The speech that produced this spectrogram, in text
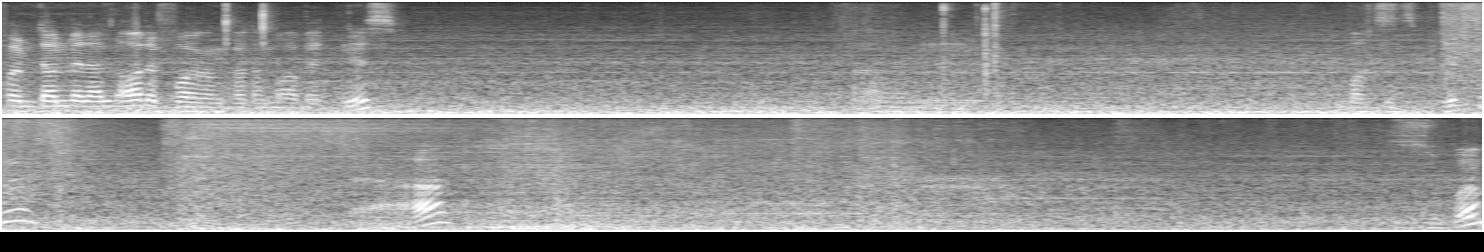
Vor allem dann, wenn ein Ladevorgang gerade am Arbeiten ist. Ähm, Macht es jetzt Blitze? Ja. Super.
